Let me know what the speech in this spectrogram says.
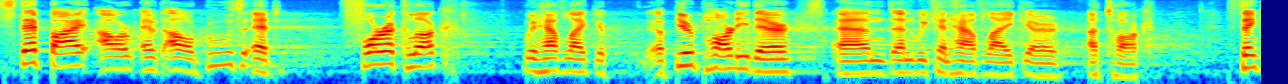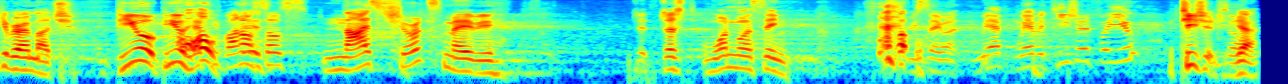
Step by our at our booth at four o'clock, we have like a, a, beer party there, and then we can have like a, a talk. Thank you very much. Pio, Pio, oh, have oh, one of those nice shirts, maybe? Just one more thing. we, say one. we have we have a T-shirt for you. A T-shirt, so, yeah.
